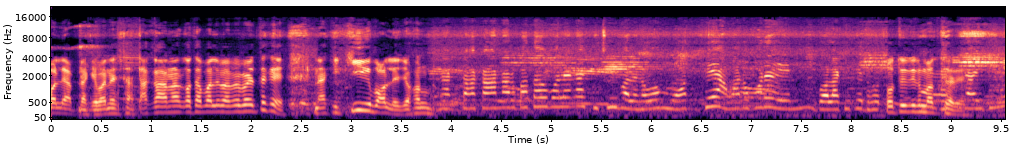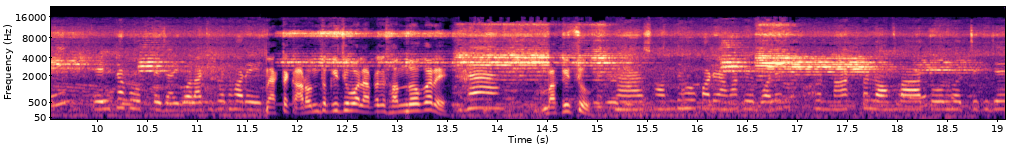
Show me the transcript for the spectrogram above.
বলে আপনাকে? মানে টাকা আনার কথা বলে বাপের বাড়ি থেকে নাকি কি বলে যখন টাকা আনার কথাও বলে না কিছুই বলে না। ও মদ খেয়ে আমার এমনি গলা টিপে ধরে প্রতিদিন মদ দিনই এইটা করতে যাই গলা টিপে ধরে একটা কারণ তো কিছু বলে আপনাকে সন্দেহ করে? হ্যাঁ। বা কিছু? হ্যাঁ সন্দেহ করে আমাকে বলে তোর নাকটা লম্বা তোর হচ্ছে কি যে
